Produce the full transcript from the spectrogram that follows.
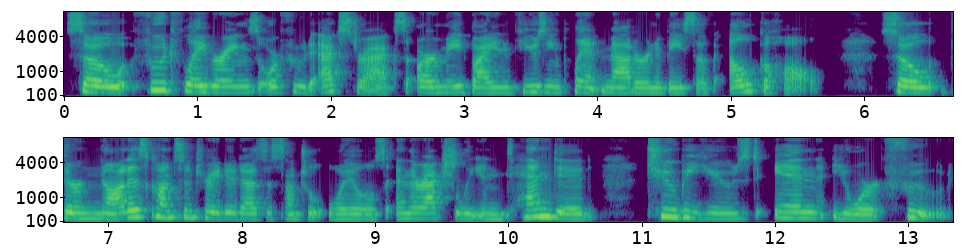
So, food flavorings or food extracts are made by infusing plant matter in a base of alcohol. So, they're not as concentrated as essential oils, and they're actually intended to be used in your food.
